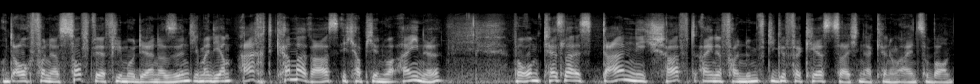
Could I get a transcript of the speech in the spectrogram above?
und auch von der Software viel moderner sind. Ich meine, die haben acht Kameras, ich habe hier nur eine. Warum Tesla es da nicht schafft, eine vernünftige Verkehrszeichenerkennung einzubauen,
